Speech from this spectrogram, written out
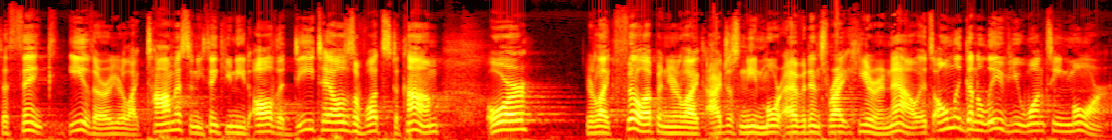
To think either you're like Thomas and you think you need all the details of what's to come, or you're like Philip and you're like, I just need more evidence right here and now. It's only going to leave you wanting more.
